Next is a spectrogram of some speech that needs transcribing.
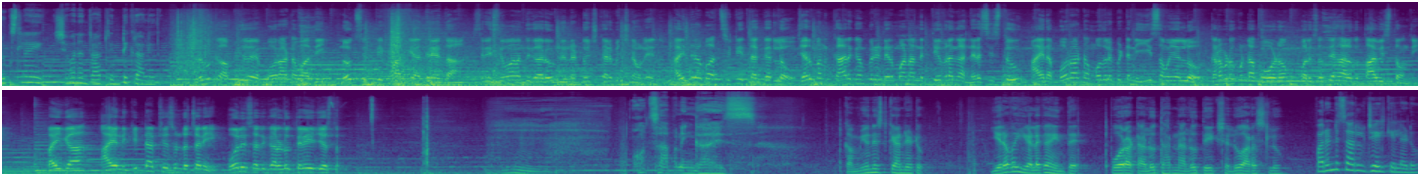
లుక్స్ లైక్ శివానంద్ రాత్రి ఇంటికి రాలేదు ప్రముఖ అభ్యుదయ పోరాటవాది లోక్ శక్తి పార్టీ అధినేత శ్రీ శివానంద్ గారు నిన్నటి నుంచి కనిపించడం లేదు హైదరాబాద్ సిటీ దగ్గరలో జర్మన్ కార్ కంపెనీ నిర్మాణాన్ని తీవ్రంగా నిరసిస్తూ ఆయన పోరాటం మొదలుపెట్టిన ఈ సమయంలో కనబడకుండా పోవడం పలు సందేహాలకు తావిస్తోంది పైగా ఆయన్ని కిడ్నాప్ చేసి ఉండొచ్చని పోలీస్ అధికారులు తెలియజేస్తున్నారు వాట్స్ గైస్ కమ్యూనిస్ట్ క్యాండిడేట్ ఇరవై ఏళ్ళగా ఇంతే పోరాటాలు ధర్నాలు దీక్షలు అరెస్టులు పన్నెండు సార్లు జైలుకి వెళ్ళాడు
